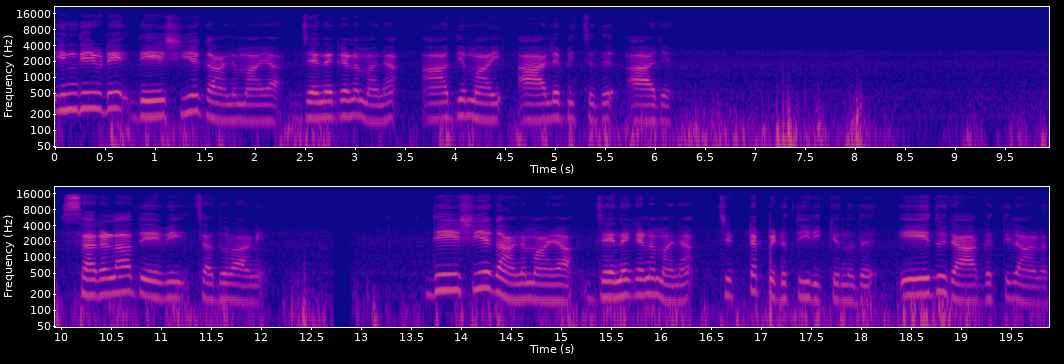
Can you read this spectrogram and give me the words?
ഇന്ത്യയുടെ ദേശീയ ഗാനമായ ജനഗണമന ആദ്യമായി ആലപിച്ചത് ആര്? സരളാദേവി ചതുറാണി. ദേശീയ ഗാനമായ ജനഗണമന ചിട്ടപ്പെടുത്തിയിരിക്കുന്നത് ഏതു രാഗത്തിലാണ്?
